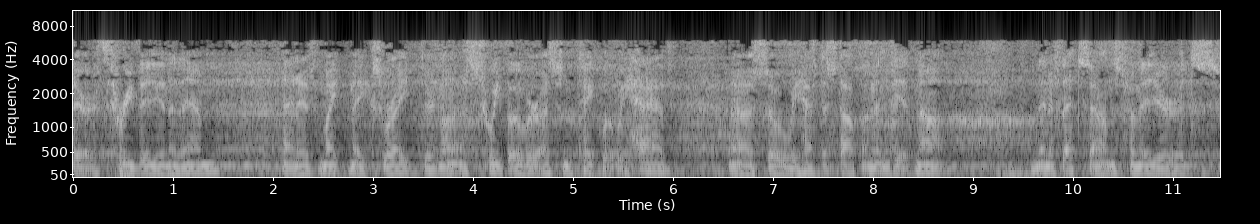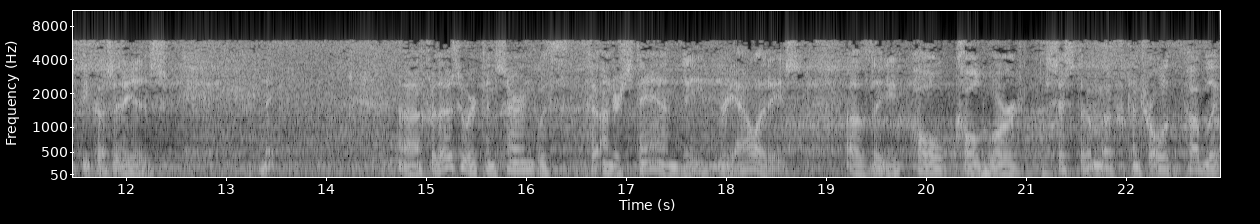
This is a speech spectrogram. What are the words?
there are 3 billion of them. And if might makes right, they're going to sweep over us and take what we have. Uh, so we have to stop them in Vietnam. And if that sounds familiar, it's because it is. Uh, for those who are concerned with to understand the realities of the whole Cold War system of control of the public,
